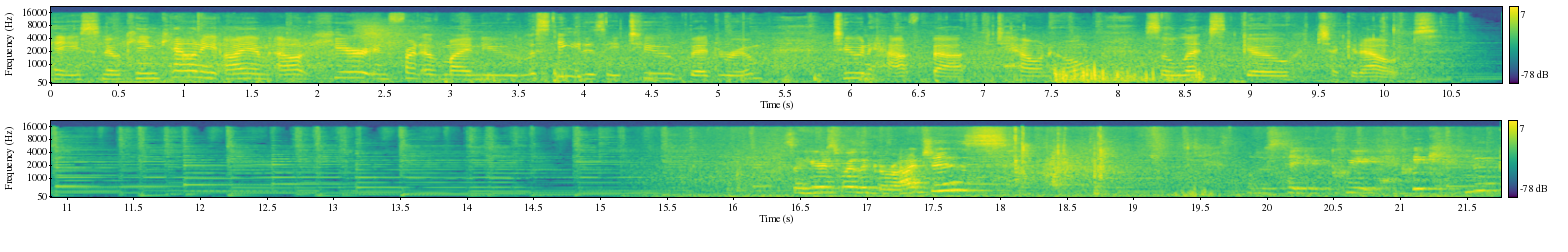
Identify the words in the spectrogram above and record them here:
Hey Snow King County, I am out here in front of my new listing. It is a two bedroom, two and a half bath townhome. So let's go check it out. So here's where the garage is. We'll just take a quick, quick look.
